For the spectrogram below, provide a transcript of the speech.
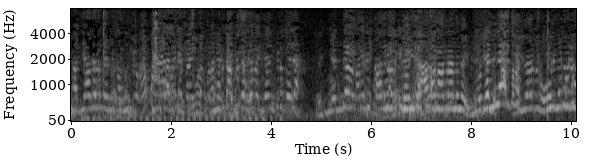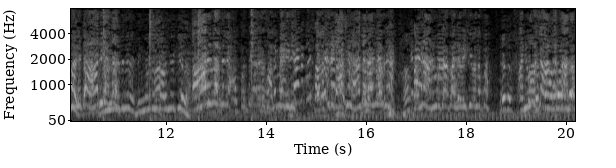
മര്യാദയുടെ പറഞ്ഞു ആ വരാം. എന്റെ മാത്രമല്ലെന്നേ. എല്ലാവർക്കും എല്ലാവർക്കും വന്നിട്ട് ആരും നിങ്ങൾ പറഞ്ഞേക്കല്ല ആരും പറഞ്ഞില്ല. അപ്പുറത്തുകാരുടെ സ്ഥലം മേടിനി സ്ഥലത്തിന് കാശ് ഞാൻ തരാന്ന് പറഞ്ഞ. പറഞ്ഞ അനൂപ് ചാക്കോ എന്റെ വീട്ടിൽ വന്നപ്പോ അനൂപ് സ്ഥലം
